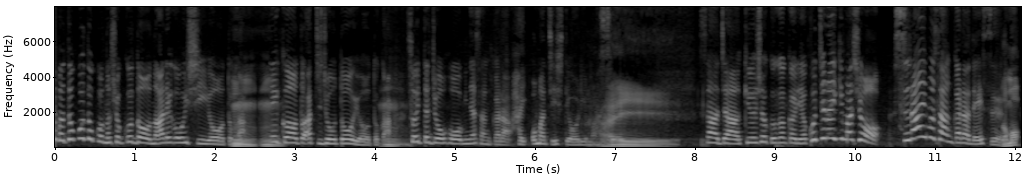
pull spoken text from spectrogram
えば、どこどこの食堂のあれが美味しいよとか、うんうん。テイクアウトあっち上等よとか、うん。そういった情報を皆さんから、はい、お待ちしております。はいさあ、じゃあ、給食係はこちら行きましょう。スライムさんからです。どうも。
